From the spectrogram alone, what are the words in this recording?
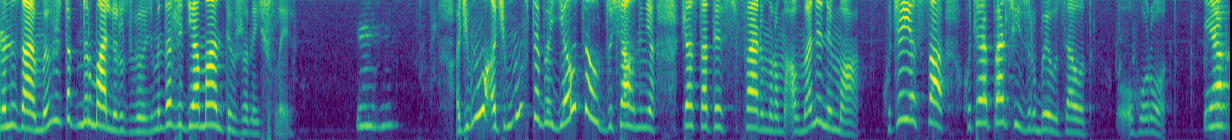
Я не знаю, ми вже так нормально розвились. Ми навіть діаманти вже не йшли. Угу. А чому, а чому в тебе є оце от досягнення час стати фермером, а в мене нема? Хоча я са, хоча я перший зробив це от огород. Я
